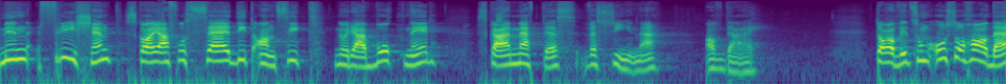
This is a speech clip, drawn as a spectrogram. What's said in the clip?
men frikjent skal jeg få se ditt ansikt. Når jeg våkner, skal jeg mettes ved synet av deg. David, som også hadde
